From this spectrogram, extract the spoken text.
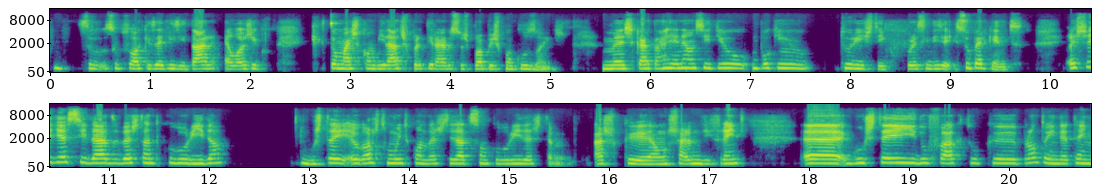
se, se, o pessoal quiser visitar, é lógico que estão mais convidados para tirar as suas próprias conclusões, mas Cartagena é um sítio um pouquinho turístico, por assim dizer, super quente. Achei a cidade bastante colorida, gostei, eu gosto muito quando as cidades são coloridas, acho que é um charme diferente, uh, gostei do facto que, pronto, ainda tem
